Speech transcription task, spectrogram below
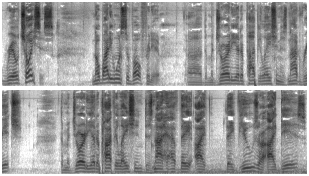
real choices. Nobody wants to vote for them. Uh, the majority of the population is not rich. The majority of the population does not have their they views or ideas.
